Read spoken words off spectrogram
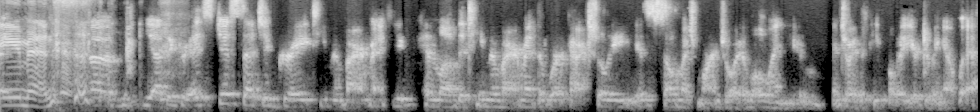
Amen. um, yeah, the, it's just such a great team environment. If you can love the team environment, the work actually is so much more enjoyable when you enjoy the people that you're doing it with.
